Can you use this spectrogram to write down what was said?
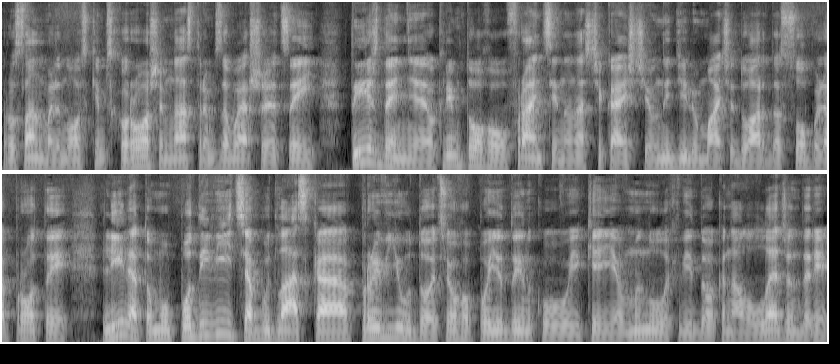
Руслан Маліновським з хорошим настроєм завершує цей тиждень. Е, Окрім того, у Франції на нас чекає ще в неділю матч Едуарда Соболя проти Ліля. Тому подивіться, будь ласка, прев'ю до цього поєдинку, яке є в минулих відео каналу Legendary.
